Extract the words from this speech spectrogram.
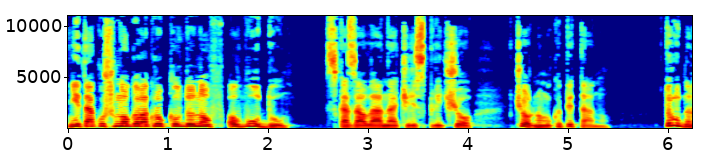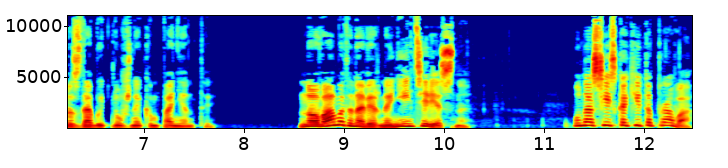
«Не так уж много вокруг колдунов Вуду», — сказала она через плечо черному капитану. «Трудно раздобыть нужные компоненты. Но вам это, наверное, не интересно. «У нас есть какие-то права»,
